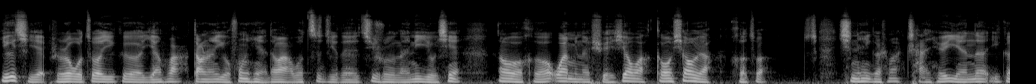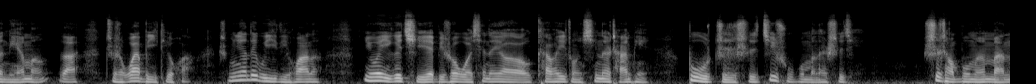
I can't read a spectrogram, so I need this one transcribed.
一个企业，比如说我做一个研发，当然有风险，对吧？我自己的技术能力有限，那我和外面的学校啊、高校呀合作，形成一个什么产学研的一个联盟，对吧？这是外部一体化。什么叫内部一体化呢？因为一个企业，比如说我现在要开发一种新的产品，不只是技术部门的事情，市场部门满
